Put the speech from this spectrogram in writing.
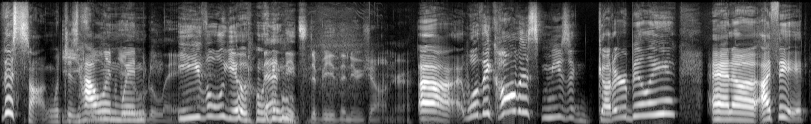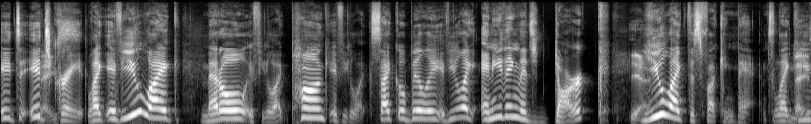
this song which is Evil howlin' wind yodeling. evil yodeling That needs to be the new genre. uh, well, they call this music gutter billy, and uh, I think it, it's it's Nice. great. Like if you like metal, if you like punk, if you like psychobilly, if you like anything that's dark, Yeah. you like this fucking band. Like Nice. you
